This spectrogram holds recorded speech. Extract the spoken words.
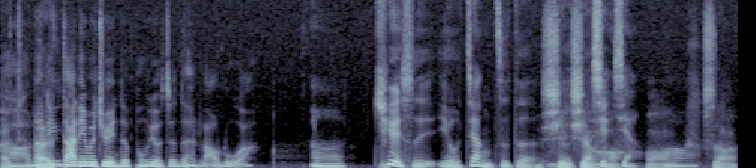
好，那琳达，你有没有觉得你的朋友真的很劳碌啊？嗯。确实有这样子的现象，现象啊，是啊，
